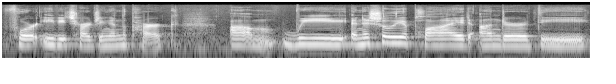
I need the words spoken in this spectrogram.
for EV charging in the park. Um, we initially applied under the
